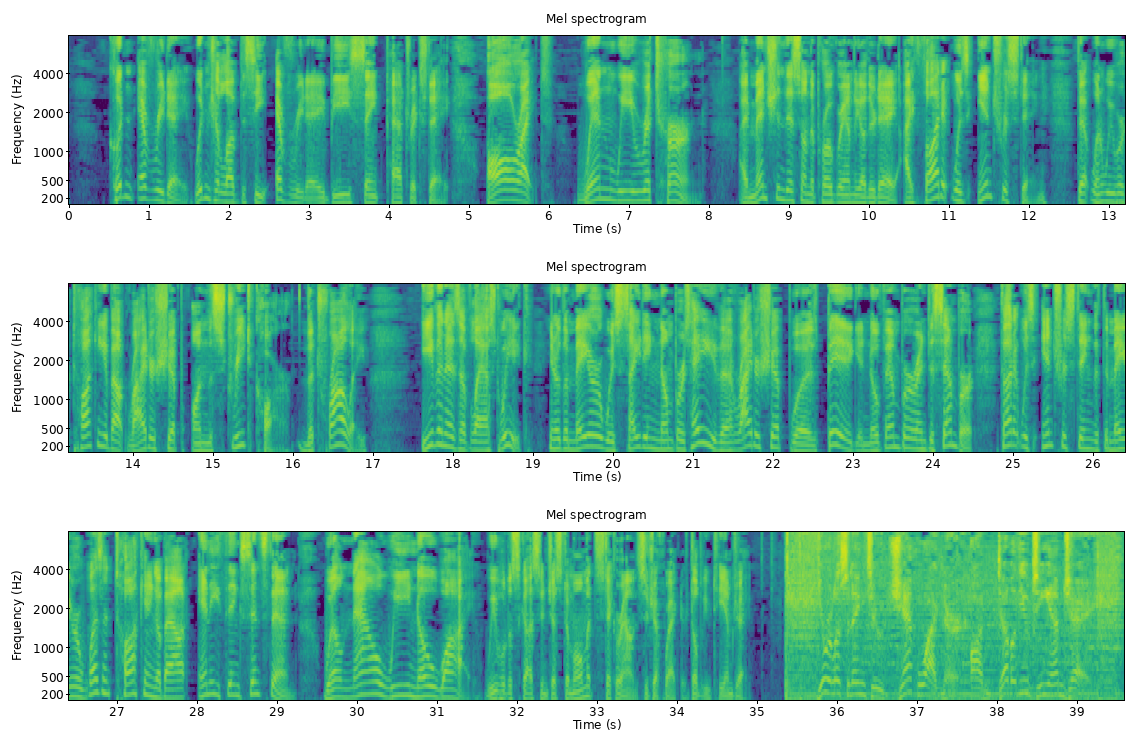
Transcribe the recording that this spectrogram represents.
Couldn't every day, wouldn't you love to see every day be St. Patrick's Day? All right, when we return, I mentioned this on the program the other day. I thought it was interesting that when we were talking about ridership on the streetcar, the trolley, even as of last week, you know, the mayor was citing numbers. Hey, the ridership was big in November and December. Thought it was interesting that the mayor wasn't talking about anything since then. Well, now we know why. We will discuss in just a moment. Stick around. This is Jeff Wagner, WTMJ. You're listening to Jeff Wagner on WTMJ.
